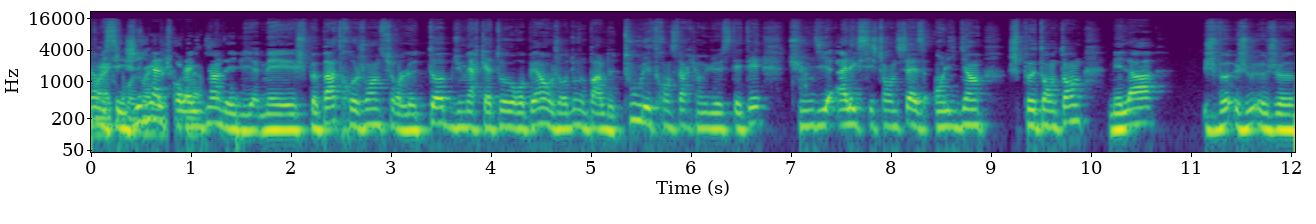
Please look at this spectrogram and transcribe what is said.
non, mais c'est génial pour la Ligue 1, David. Mais je peux pas te rejoindre sur le top du mercato européen. Aujourd'hui, on parle de tous les transferts qui ont eu lieu cet été. Tu me dis Alexis Sanchez en Ligue 1, je peux t'entendre. Mais là, je veux, je, je,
